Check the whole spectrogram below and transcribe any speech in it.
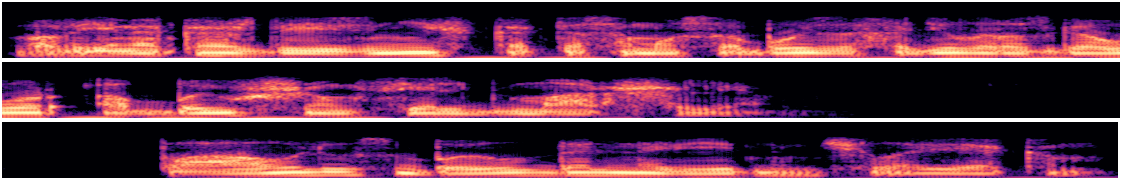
Во время каждой из них как-то само собой заходил разговор о бывшем фельдмаршале. Паулюс был дальновидным человеком,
